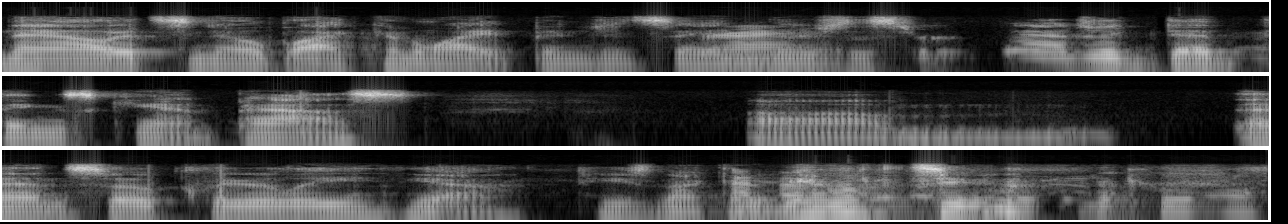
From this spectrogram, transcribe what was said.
now it's you know black and white. Benjen saying Right. there's a certain magic, dead things can't pass. Um, and so clearly, yeah, he's not going to be able to. cool.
